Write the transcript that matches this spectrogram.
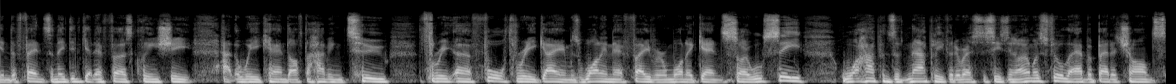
in defence. And they did get their first clean sheet at the weekend after having two three, uh, four, three games, one in their favour and one against. So we'll see what happens with Napoli for the rest of the season. I almost feel they have a better chance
